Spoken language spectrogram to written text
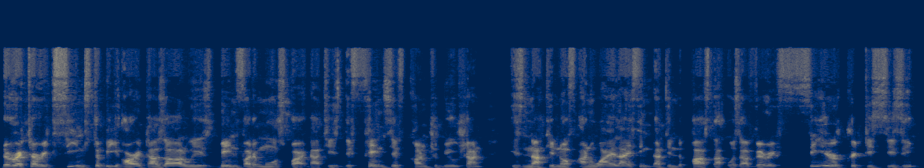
the rhetoric seems to be, or it has always been for the most part, that his defensive contribution is not enough. And while I think that in the past that was a very fair criticism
